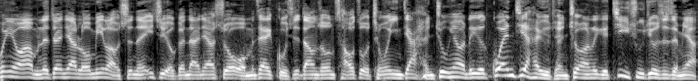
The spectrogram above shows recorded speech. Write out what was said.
朋友啊，我们的专家罗明老师呢，一直有跟大家说，我们在股市当中操作成为赢家很重要的一个关键，还有很重要的一个技术，就是怎么样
